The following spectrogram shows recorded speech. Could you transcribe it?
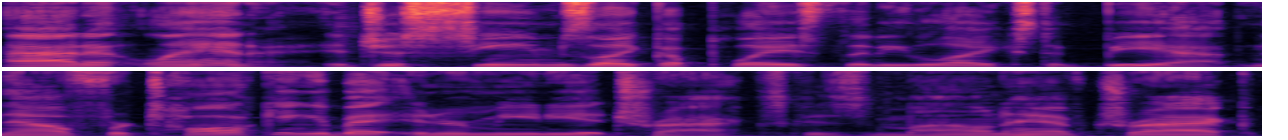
at Atlanta. It just seems like a place that he likes to be at. Now, we're talking about intermediate tracks, because mile and a half track,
